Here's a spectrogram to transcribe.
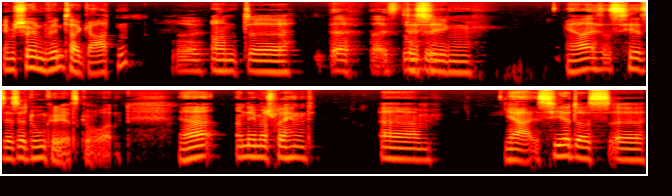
im schönen Wintergarten. Und äh, da, da ist dunkel. deswegen, ja, es ist hier sehr, sehr dunkel jetzt geworden. Ja, und dementsprechend, ähm, ja, ist hier das äh,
